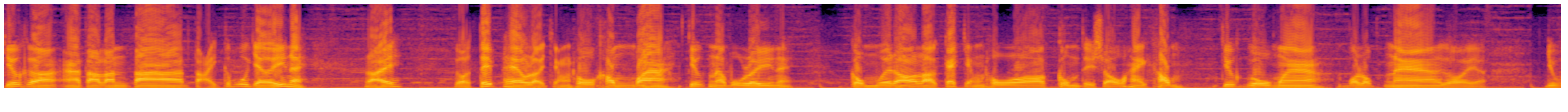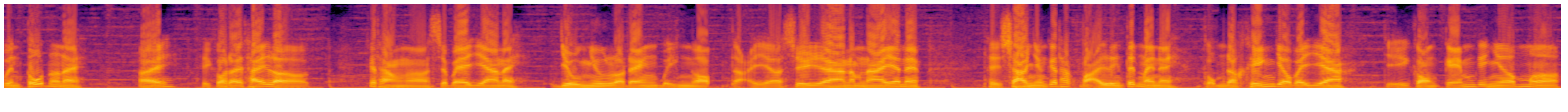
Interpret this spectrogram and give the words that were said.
trước uh, Atalanta tại cúp quốc gia Ý này. Đấy rồi tiếp theo là trận thua 0-3 trước Napoli này. Cùng với đó là các trận thua cùng tỷ số 2-0 trước Roma, Bologna rồi à, Juventus nữa này. Đấy thì có thể thấy là cái thằng à, uh, Sevilla này dường như là đang bị ngợp tại à, Syria năm nay á anh em. Thì sau những cái thất bại liên tiếp này này cũng đã khiến cho Beja chỉ còn kém cái nhóm uh,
